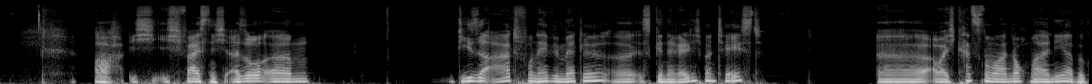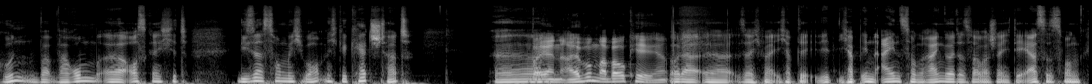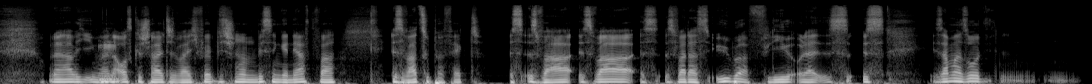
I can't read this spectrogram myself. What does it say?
Ach, ich, ich weiß nicht. Also, ähm, diese Art von Heavy Metal äh, ist generell nicht mein Taste. Äh, aber ich kann es nochmal noch mal näher begründen, wa warum ausgerechnet dieser Song mich überhaupt nicht gecatcht hat. Äh, war ja ein Album, aber okay, ja. Oder, äh, sag ich mal, ich habe ich hab in einen Song reingehört, das war wahrscheinlich der erste Song. Und dann habe ich irgendwann mhm. ausgeschaltet, weil ich wirklich schon ein bisschen genervt war. Es war zu perfekt. Es, es war, es war, es, es war das Überfliege oder es ist, ich sag mal so,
